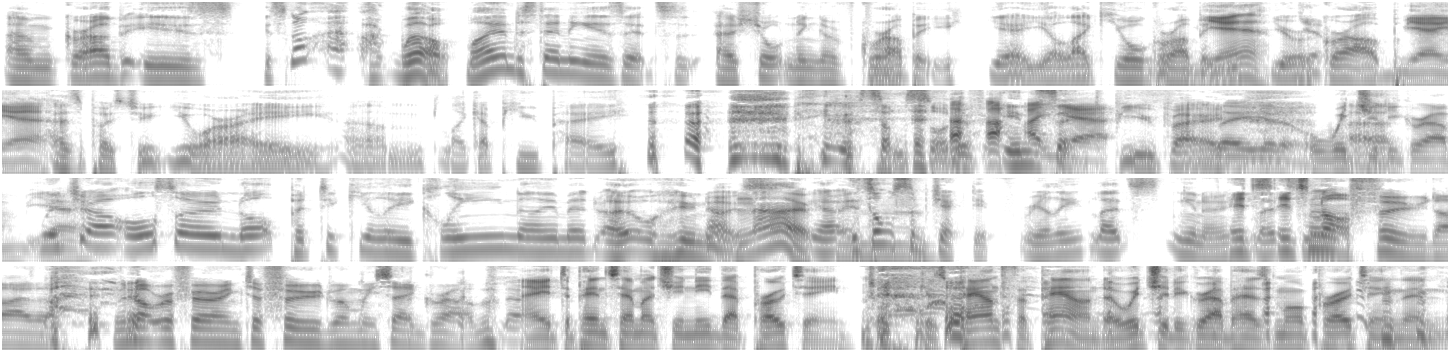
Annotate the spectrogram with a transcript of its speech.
um, grub is it's not uh, well. My understanding is it's a shortening of grubby. Yeah, you're like you're grubby. Yeah. you're Yep. a grub. yeah, yeah. As opposed to you are a um like a pupae, you're some sort of insect Yeah. pupae. They get a witchetty grub. Yeah. Which are also not particularly clean. I imagine. Oh, who knows? No. You know, it's all subjective, really. Let's you know. It's it's not food either. We're not referring to food when we say grub. Hey, it depends how much you need that protein. Because pound for pound, a witchetty grub has more protein than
